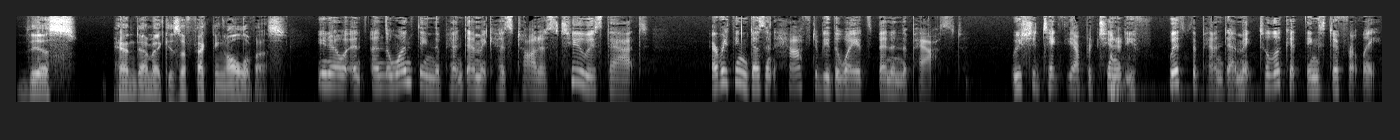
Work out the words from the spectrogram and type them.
this pandemic is affecting all of us you know and, and the one thing the pandemic has taught us too is that everything doesn't have to be the way it's been in the past we should take the opportunity with the pandemic to look at things differently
